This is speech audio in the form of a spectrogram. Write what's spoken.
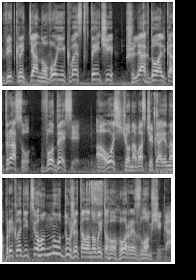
Відкриття нової квест втечі Шлях до Алькатрасу в Одесі. А ось що на вас чекає на прикладі цього ну дуже талановитого горе-зломщика.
